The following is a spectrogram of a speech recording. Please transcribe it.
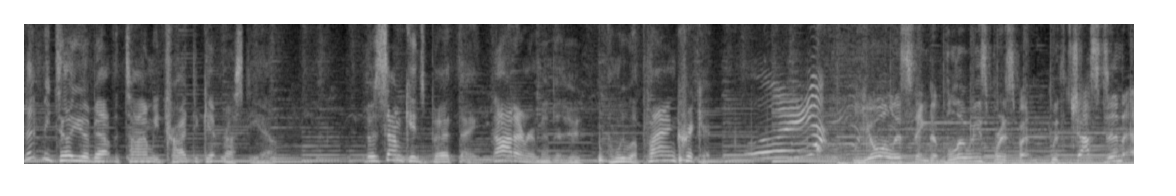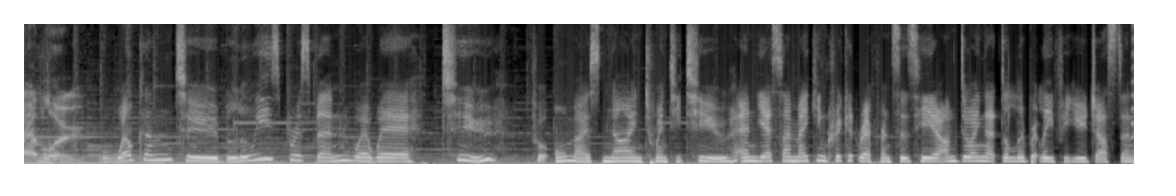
Let me tell you about the time we tried to get Rusty out. It was some kid's birthday. I don't remember who. And we were playing cricket. You're listening to Bluey's Brisbane with Justin and Lou. Welcome to Bluey's Brisbane, where we're two for almost 9.22. And yes, I'm making cricket references here. I'm doing that deliberately for you, Justin.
